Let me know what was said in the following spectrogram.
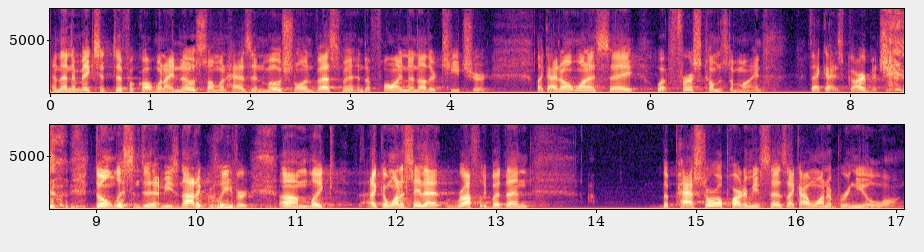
And then it makes it difficult when I know someone has emotional investment into following another teacher. Like, I don't want to say what first comes to mind. That guy's garbage. don't listen to him. He's not a believer. Um, like, like, I want to say that roughly, but then the pastoral part of me says, like, I want to bring you along.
